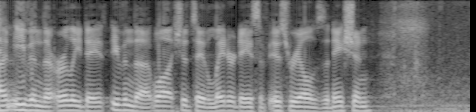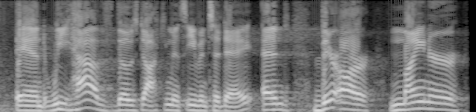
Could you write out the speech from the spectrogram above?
um, even the early days, even the, well, I should say the later days of Israel as a nation. And we have those documents even today. And there are minor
